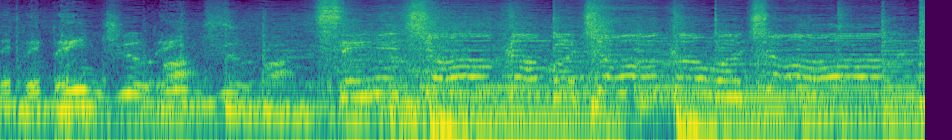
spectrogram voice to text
Danger Bot. Seni çok ama çok ama çok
